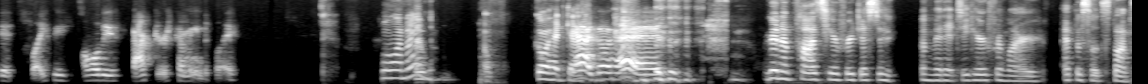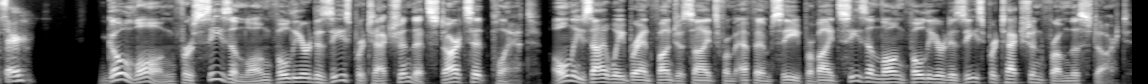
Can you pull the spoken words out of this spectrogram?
it's like these all these factors coming into play. Well, and I oh, oh go ahead, Kathy. Yeah, go ahead. We're gonna pause here for just a, a minute to hear from our episode sponsor. Go long for season long foliar disease protection that starts at plant. Only Xyway brand fungicides from FMC provide season long foliar disease protection from the start.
